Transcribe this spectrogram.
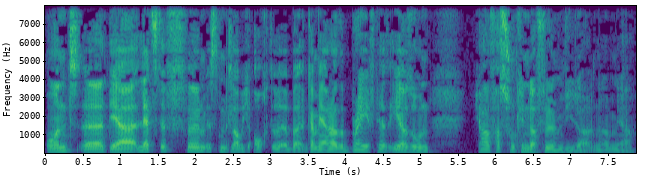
Und äh, der letzte Film ist mit, glaube ich, auch äh, Gamera the Brave. Der ist eher so ein, ja, fast schon Kinderfilm wieder, ne, mehr.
